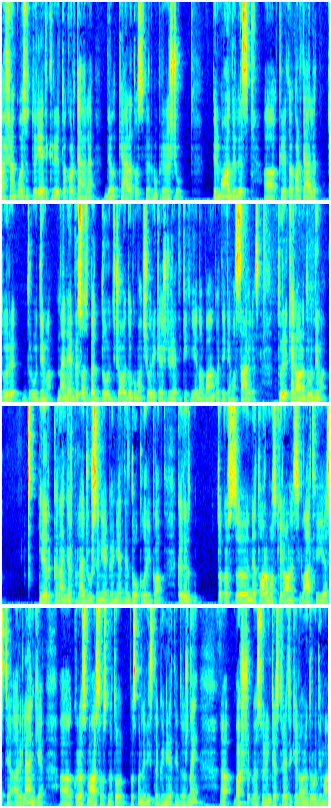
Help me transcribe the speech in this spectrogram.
aš renkuosi turėti kredito kortelę dėl keletos svarbių priežasčių. Pirmoji dalis - kredito kortelė turi draudimą. Na, ne visos, bet didžioji dauguma, čia reikia žiūrėti kiekvieno banko teikiamas sąlygas. Turi kelionę draudimą. Ir kadangi aš praleidžiu užsienyje ganėtinai daug laiko, kad ir tokios e, netolimos kelionės į Latviją, Estiją ar į Lenkiją, kurios vasaros metu pas mane vyksta ganėtinai dažnai, aš esu rinkęs turėti kelionių draudimą,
